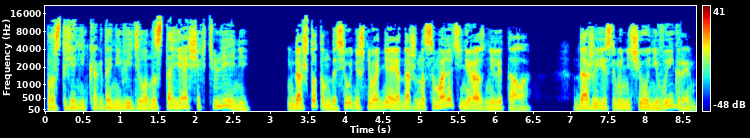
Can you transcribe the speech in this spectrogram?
«Просто я никогда не видела настоящих тюленей. Да что там, до сегодняшнего дня я даже на самолете ни разу не летала. Даже если мы ничего не выиграем,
